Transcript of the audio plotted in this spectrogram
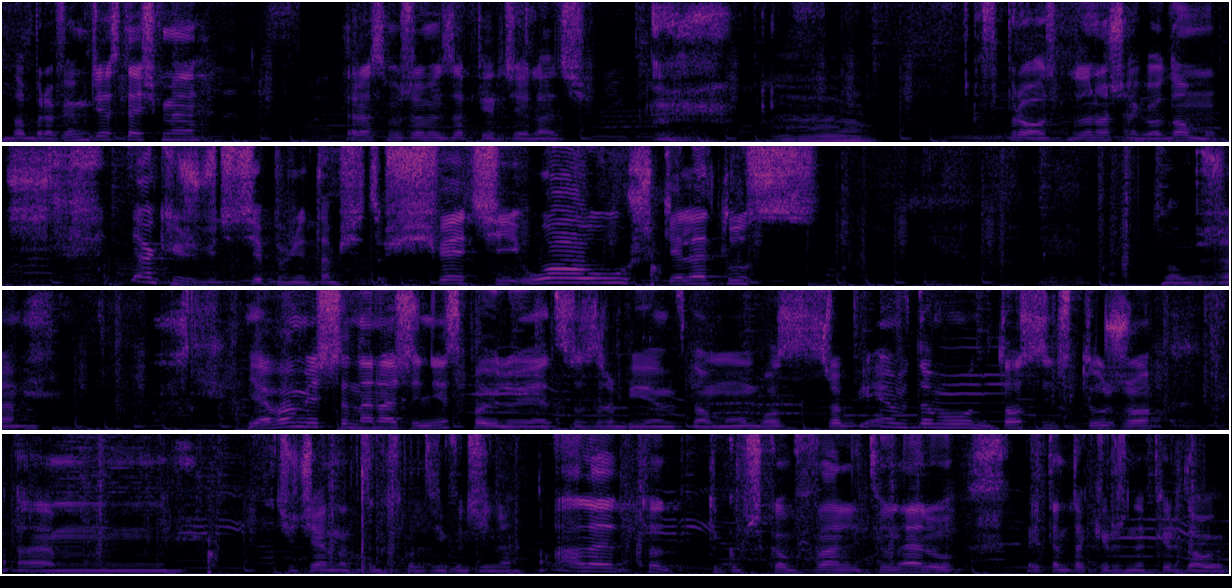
Dobra, wiem gdzie jesteśmy. Teraz możemy zapierdzielać wprost do naszego domu. Jak już widzicie, pewnie tam się coś świeci. Wow, szkieletus. Dobrze. Ja wam jeszcze na razie nie spoiluję, co zrobiłem w domu, bo zrobiłem w domu dosyć dużo. Um, Siedziałem na tym chyba dwie godziny, ale to tylko przekopywanie tunelu i tam takie różne pierdoły.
